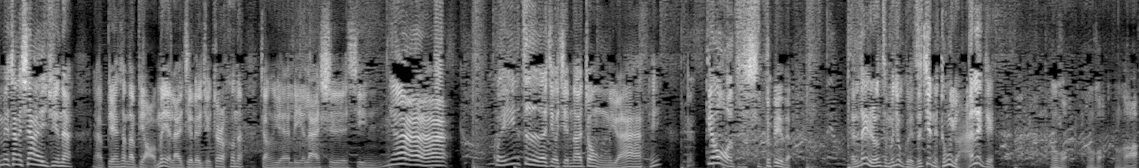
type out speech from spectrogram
没唱下一句呢，呃，边上的表妹来接了一句，这儿哼呢。正月里来是新年儿，鬼子就进了中原。哎，调子是对的，内容怎么就鬼子进了中原了？这很火，很火，很火。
